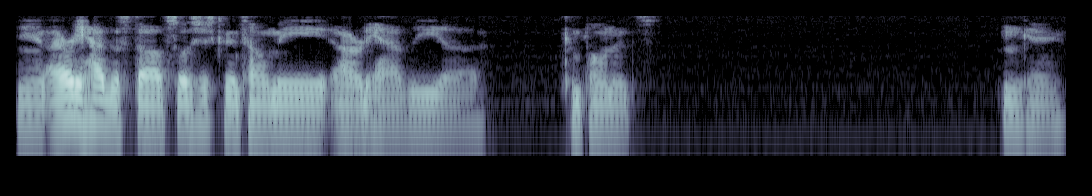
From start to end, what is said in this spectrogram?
And I already had the stuff, so it's just going to tell me I already have the uh, components. Okay.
